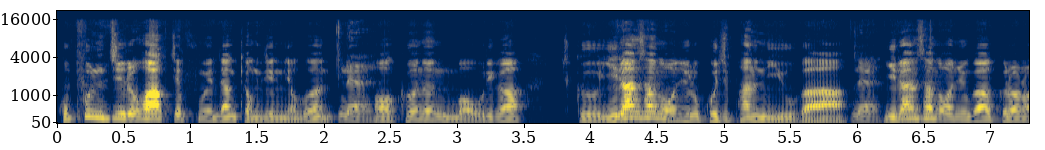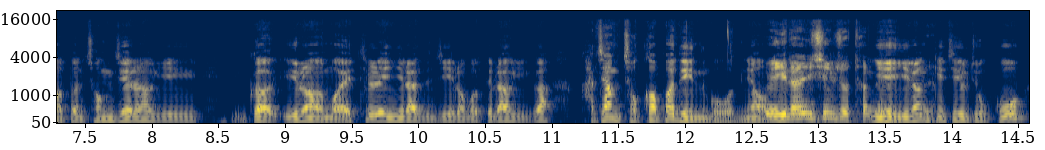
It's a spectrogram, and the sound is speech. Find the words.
고품질 화학 제품에 대한 경쟁력은 네. 어 그거는 뭐 우리가 그 이란산 원유를 고집하는 이유가 네. 이란산 원유가 그런 어떤 정제를 하기 그러니까 이런 뭐 에틸렌이라든지 이런 것들을 하기가 가장 적합화되어 있는 거거든요. 이란이 제일 좋다면. 예, 이란 게 네. 제일 좋고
